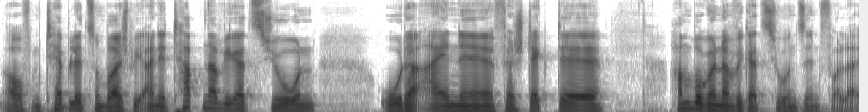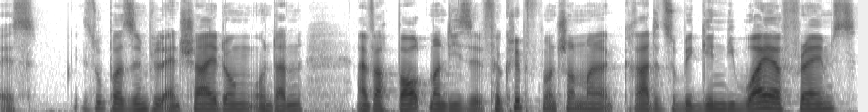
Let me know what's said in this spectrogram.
auf dem Tablet zum Beispiel eine Tab-Navigation oder eine versteckte Hamburger Navigation sinnvoller ist. Super simple Entscheidung und dann einfach baut man diese, verknüpft man schon mal gerade zu Beginn die Wireframes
